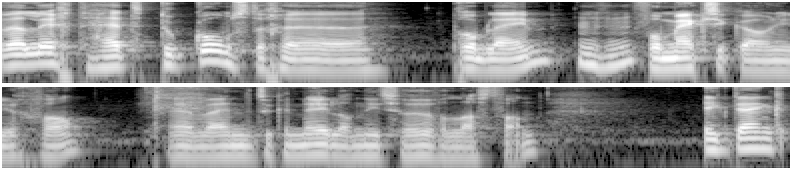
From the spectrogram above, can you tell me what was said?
wellicht het toekomstige probleem. Voor Mexico in ieder geval. Hebben wij natuurlijk in Nederland niet zo heel veel last van. Ik denk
